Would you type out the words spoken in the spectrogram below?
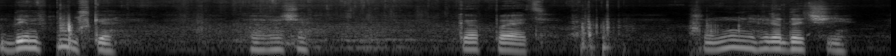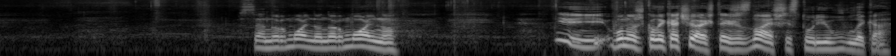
дим пушки. Коротше, капець. Шановні глядачі. Все нормально, нормально. І воно ж коли качаєш, ти ж знаєш історію вулика.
